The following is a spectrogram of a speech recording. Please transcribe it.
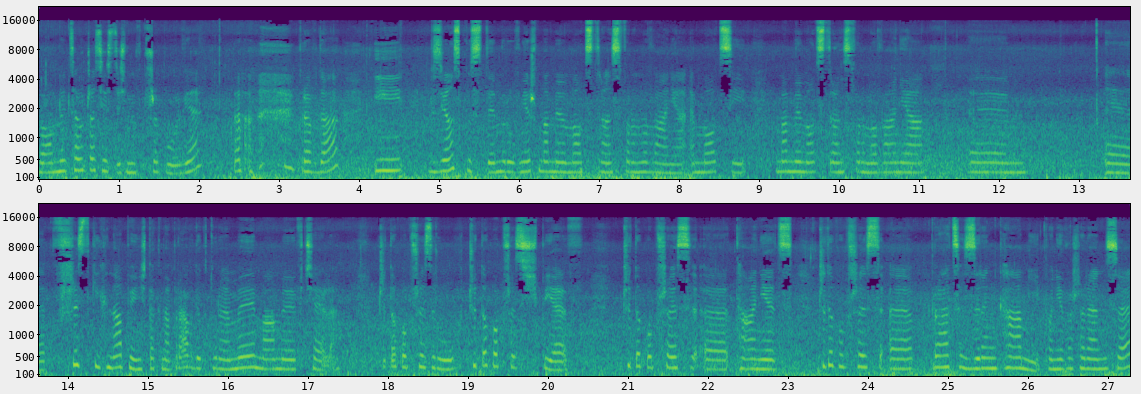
bo my cały czas jesteśmy w przepływie, prawda? I w związku z tym również mamy moc transformowania emocji, mamy moc transformowania e, wszystkich napięć tak naprawdę, które my mamy w ciele. Czy to poprzez ruch, czy to poprzez śpiew, czy to poprzez e, taniec, czy to poprzez e, pracę z rękami, ponieważ ręce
